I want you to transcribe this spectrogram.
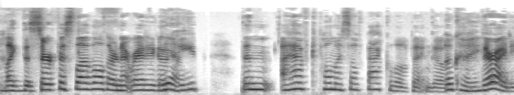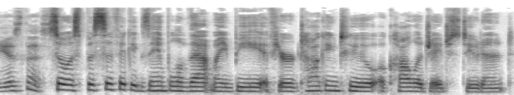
like the surface level, they're not ready to go Yeah. deep, then I have to pull myself back a little bit and go, Okay. their idea is this. So, a specific example of that might be if you're talking to a college age student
